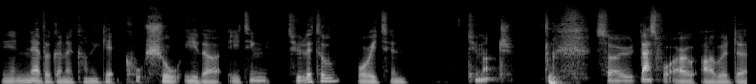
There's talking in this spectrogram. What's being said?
then you're never going to kind of get caught short either eating too little or eating too much. So that's what I, I would uh,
